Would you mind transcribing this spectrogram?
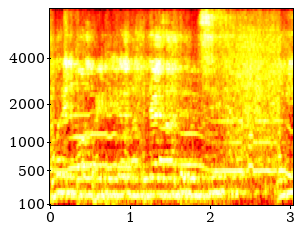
আমার এই বড় ভাইটিকে আমরা বিদায় জানাতে পেরেছি আমি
